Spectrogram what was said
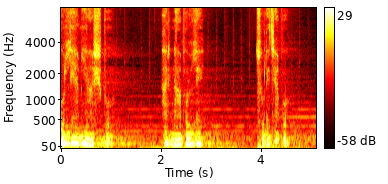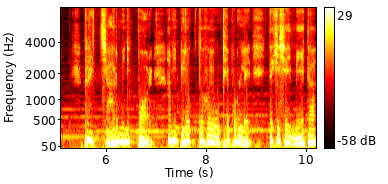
বললে আমি আসব, আর না বললে চলে যাব। প্রায় চার মিনিট পর আমি বিরক্ত হয়ে উঠে পড়লে দেখি সেই মেয়েটা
